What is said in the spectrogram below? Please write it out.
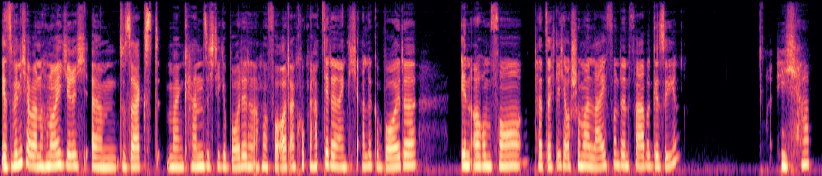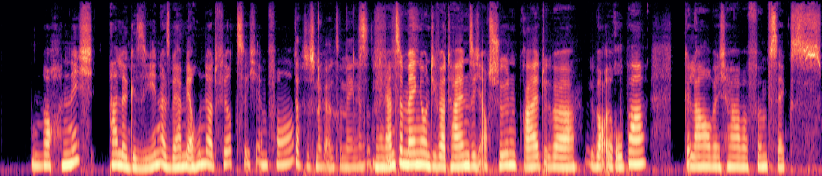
Jetzt bin ich aber noch neugierig. Ähm, du sagst, man kann sich die Gebäude dann auch mal vor Ort angucken. Habt ihr denn eigentlich alle Gebäude in eurem Fonds tatsächlich auch schon mal live und in Farbe gesehen? Ich habe noch nicht alle gesehen. Also wir haben ja 140 im Fonds. Das ist eine ganze Menge. Das ist eine ganze Menge und die verteilen sich auch schön breit über, über Europa. Ich glaube, ich habe fünf, sechs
